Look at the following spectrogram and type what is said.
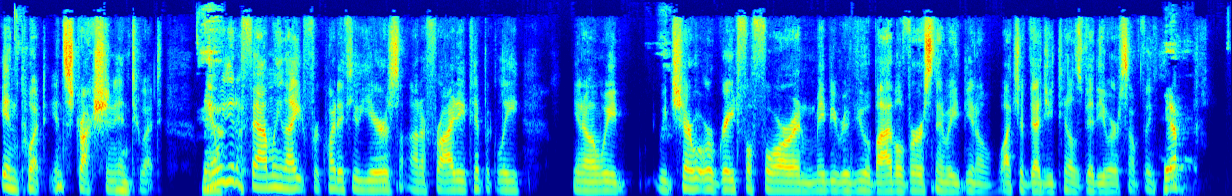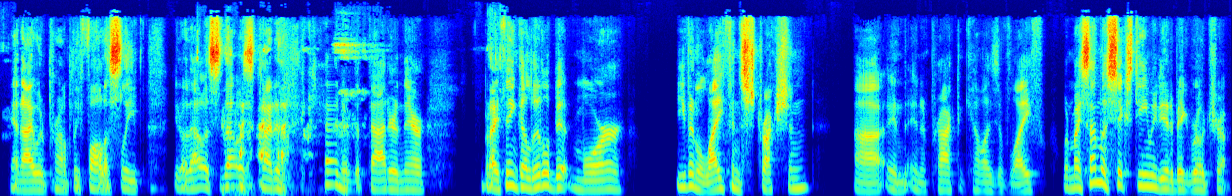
input, instruction into it. Yeah. You know, we did a family night for quite a few years on a Friday, typically. You know, we'd we'd share what we're grateful for and maybe review a Bible verse, and then we'd, you know, watch a Veggie Tales video or something. Yep. And I would promptly fall asleep. You know, that was that was kind of kind of the pattern there but I think a little bit more, even life instruction uh, in in the practicalities of life. When my son was 16, we did a big road trip.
